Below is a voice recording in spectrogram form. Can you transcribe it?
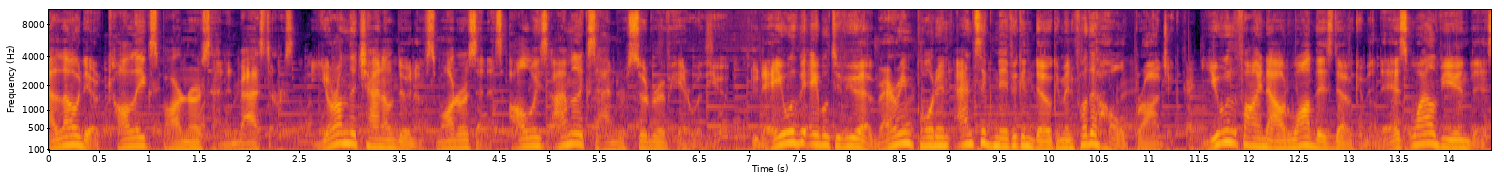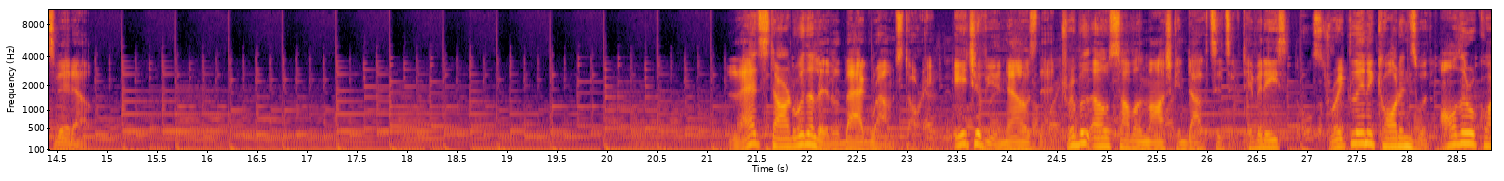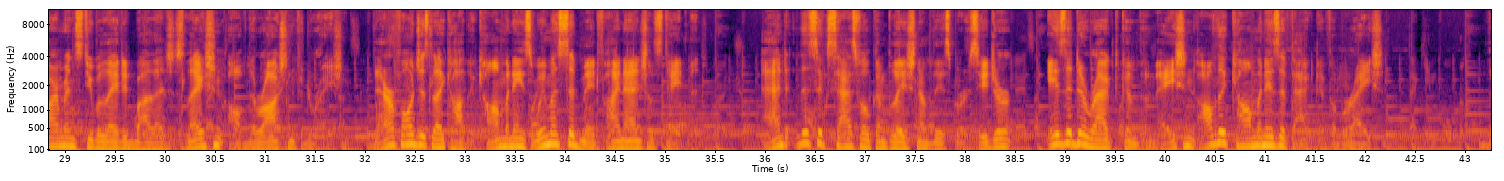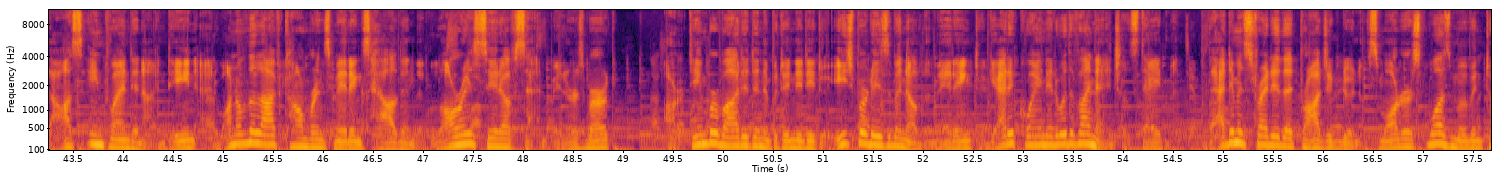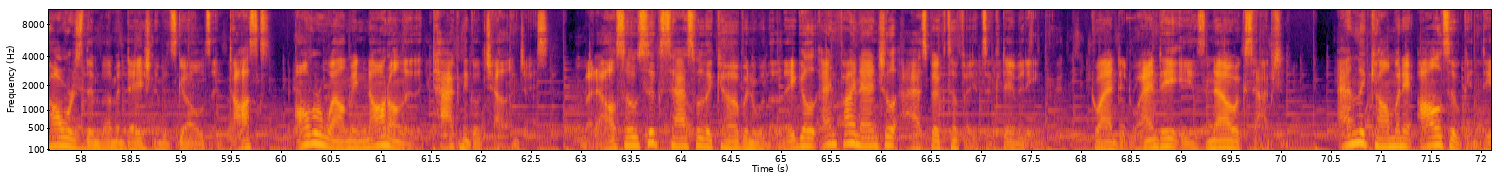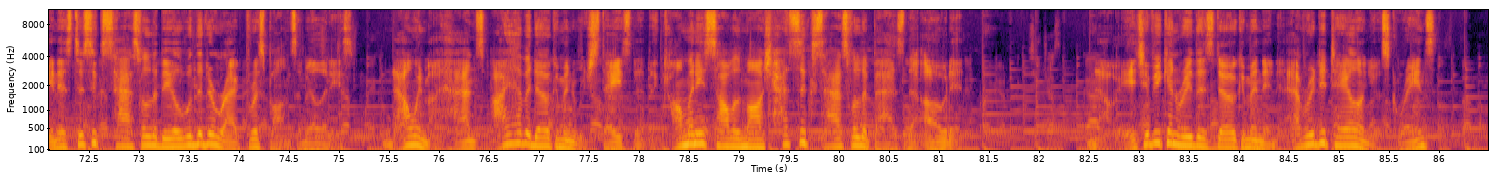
Hello dear colleagues, partners and investors. You're on the channel Dune of Smarters and as always I'm Alexander Sudarev here with you. Today you will be able to view a very important and significant document for the whole project. You will find out what this document is while viewing this video. Let's start with a little background story. Each of you knows that Triple O Savalmash conducts its activities strictly in accordance with all the requirements stipulated by legislation of the Russian Federation. Therefore, just like other companies, we must submit financial statement. And the successful completion of this procedure is a direct confirmation of the company's effective operation. Thus, in 2019, at one of the live conference meetings held in the glorious city of St. Petersburg, our team provided an opportunity to each participant of the meeting to get acquainted with the financial statement. That demonstrated that Project Dune of Smarters was moving towards the implementation of its goals and tasks, overwhelming not only the technical challenges, but also successfully coping with the legal and financial aspects of its activity. 2020 is no exception, and the company also continues to successfully deal with the direct responsibilities. Now in my hands, I have a document which states that the company Savalmash has successfully passed the audit. Now each of you can read this document in every detail on your screens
